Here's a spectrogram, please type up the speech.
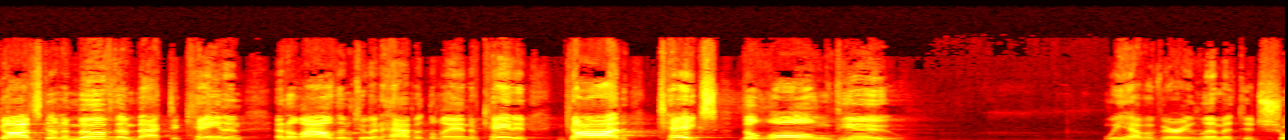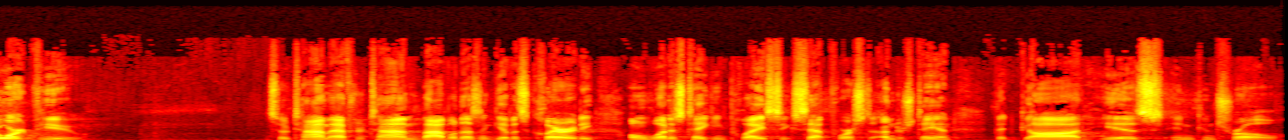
God's going to move them back to Canaan and allow them to inhabit the land of Canaan. God takes the long view. We have a very limited short view. So, time after time, the Bible doesn't give us clarity on what is taking place, except for us to understand that God is in control.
